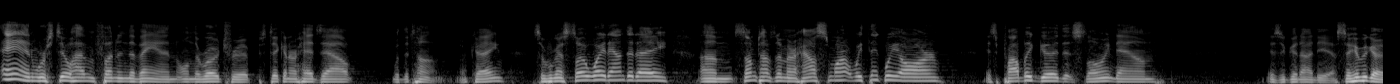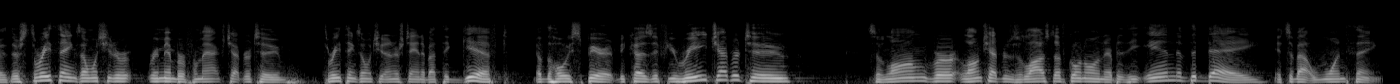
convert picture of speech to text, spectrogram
And we're still having fun in the van on the road trip, sticking our heads out with the tongue, okay? So we're going to slow way down today. Um, sometimes, no matter how smart we think we are, it's probably good that slowing down is a good idea. So here we go. There's three things I want you to remember from Acts chapter 2. Three things I want you to understand about the gift of the Holy Spirit. Because if you read chapter 2, a long, ver- long chapter. There's a lot of stuff going on there. But at the end of the day, it's about one thing.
